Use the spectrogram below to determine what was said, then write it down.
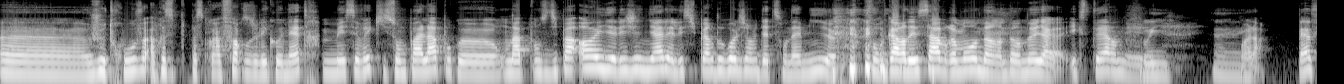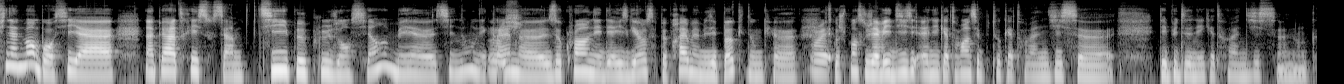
euh, je trouve. Après, c'est parce qu'à force de les connaître, mais c'est vrai qu'ils sont pas là pour que on a, on se dit pas oh elle est géniale, elle est super drôle, j'ai envie d'être son amie. Euh, Faut regarder ça vraiment d'un œil externe et Oui. Voilà. Bah, finalement, bon, s'il y a l'impératrice, c'est un petit peu plus ancien, mais euh, sinon, on est quand Oui. même euh, The Crown et Days Girls à peu près à la même époque. Donc, euh, Ouais. parce que je pense que j'avais dit années 80, c'est plutôt 90, euh, début des années 90. euh, donc,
